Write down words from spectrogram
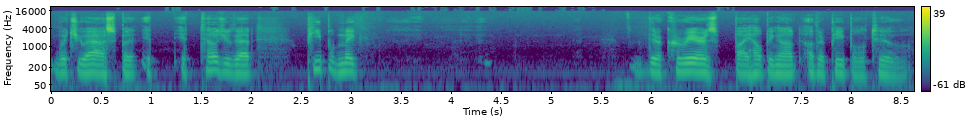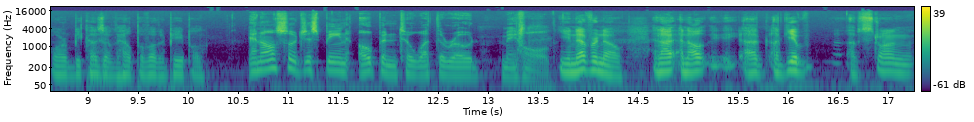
what you asked, but it, it tells you that people make their careers by helping out other people too, or because of help of other people. And also just being open to what the road may hold. You never know. And I and I'll I'll, I'll give a strong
